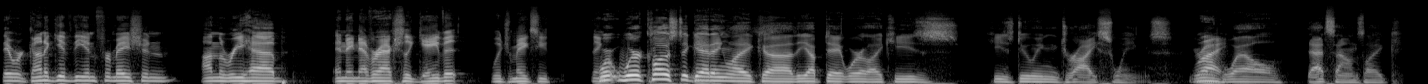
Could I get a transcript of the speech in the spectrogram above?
they were gonna give the information on the rehab and they never actually gave it, which makes you think We're we're close to getting like uh, the update where like he's he's doing dry swings. You're like, Right. well, that sounds like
